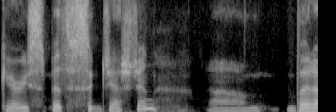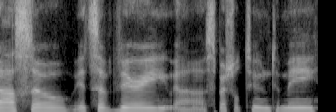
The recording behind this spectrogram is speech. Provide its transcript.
Gary Smith suggestion, um, but also it's a very uh, special tune to me.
